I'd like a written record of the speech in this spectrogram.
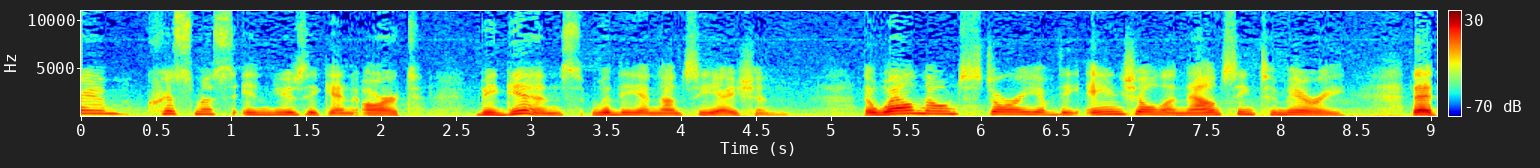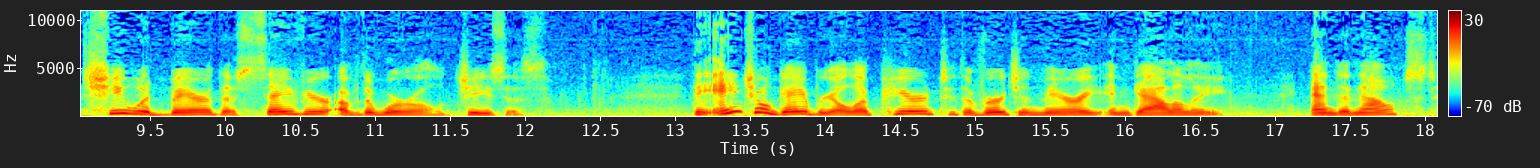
Program, Christmas in Music and Art, begins with the Annunciation, the well known story of the angel announcing to Mary that she would bear the Savior of the world, Jesus. The angel Gabriel appeared to the Virgin Mary in Galilee and announced,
